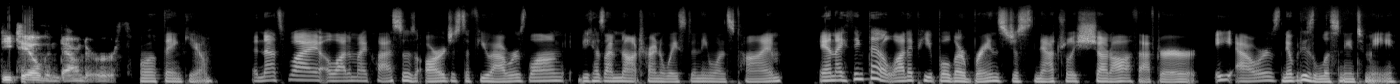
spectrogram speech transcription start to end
detailed and down to earth. Well, thank you. And that's why a lot of my classes are just a few hours long because I'm not trying to waste anyone's time. And I think that a lot of people, their brains just naturally shut off after eight hours. Nobody's listening to me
